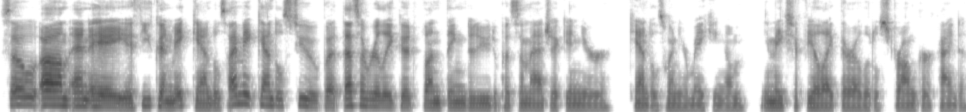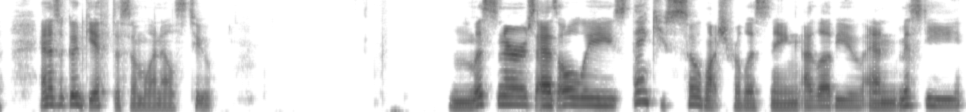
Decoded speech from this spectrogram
So um and hey, if you can make candles, I make candles too, but that's a really good fun thing to do to put some magic in your candles when you're making them. It makes you feel like they're a little stronger kind of. And it's a good gift to someone else too. Listeners, as always, thank you so much for listening. I love you. And Misty,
